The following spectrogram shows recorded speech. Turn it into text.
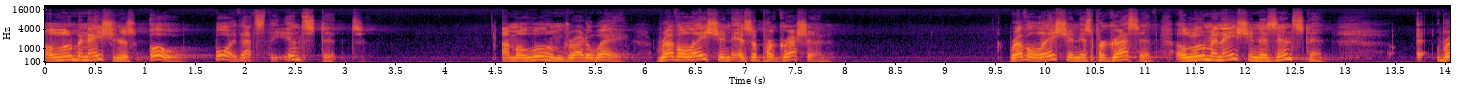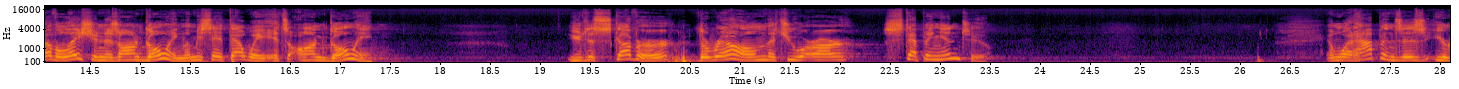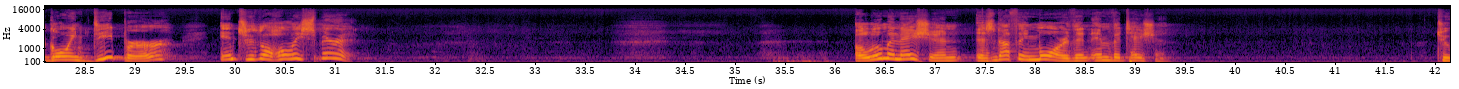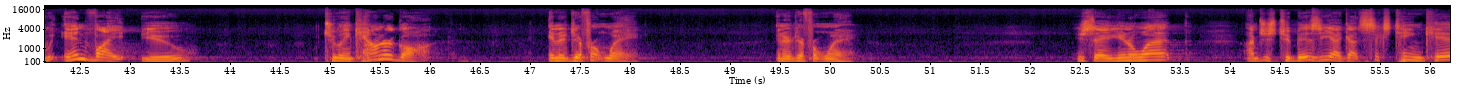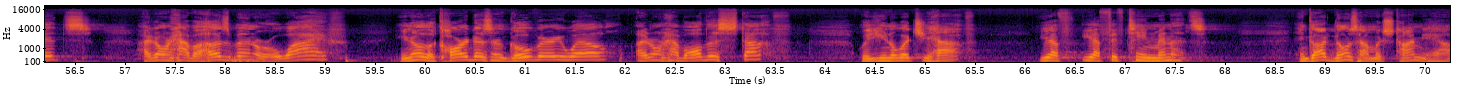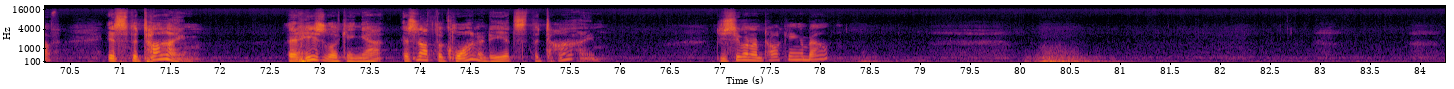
Illumination is, oh, boy, that's the instant. I'm illumined right away. Revelation is a progression. Revelation is progressive, illumination is instant. Revelation is ongoing. Let me say it that way it's ongoing. You discover the realm that you are stepping into. And what happens is you're going deeper into the Holy Spirit. Illumination is nothing more than invitation. To invite you to encounter God in a different way. In a different way. You say, you know what? I'm just too busy. I got 16 kids. I don't have a husband or a wife. You know, the car doesn't go very well. I don't have all this stuff. Well, you know what you have? You have, you have 15 minutes. And God knows how much time you have. It's the time that He's looking at. It's not the quantity, it's the time. Do you see what I'm talking about?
